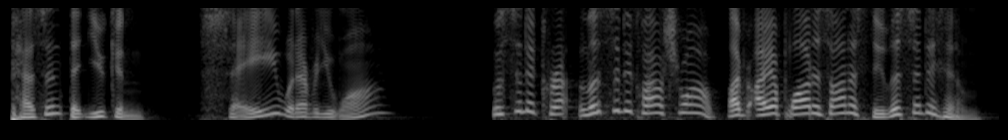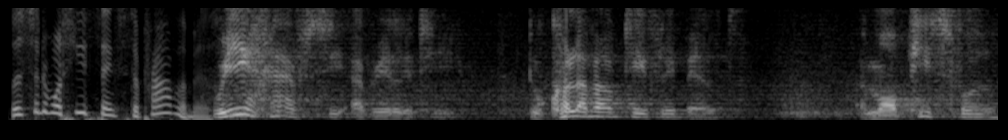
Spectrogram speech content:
peasant that you can say whatever you want? Listen to listen to Klaus Schwab. I, I applaud his honesty. Listen to him. Listen to what he thinks the problem is. We have the ability to collaboratively build a more peaceful,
